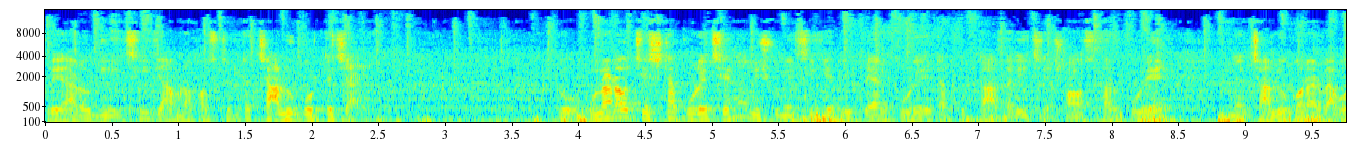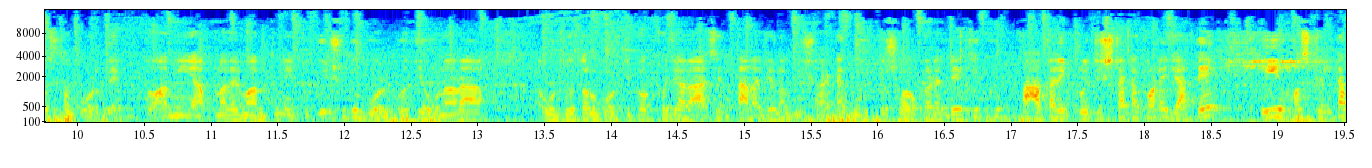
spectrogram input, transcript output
প্রেয়ারও দিয়েছি যে আমরা হস্টেলটা চালু করতে চাই। তো ওনারাও চেষ্টা করেছেন, আমি শুনেছি যে রিপেয়ার করে এটা খুব তাড়াতাড়ি সংস্কার করে চালু করার ব্যবস্থা করবেন তো আমি আপনাদের মাধ্যমে এটুকুই শুধু বলব যে ওনারা ঊর্ধ্বতন কর্তৃপক্ষ যারা আছেন, তারা যেন বিষয়টা গুরুত্ব সহকারে দেখে খুব তাড়াতাড়ি প্রচেষ্টাটা করে যাতে এই হস্টেলটা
